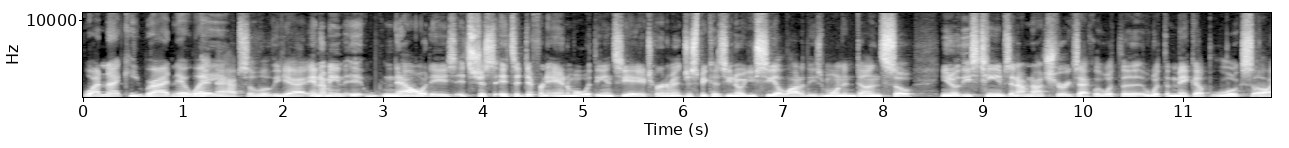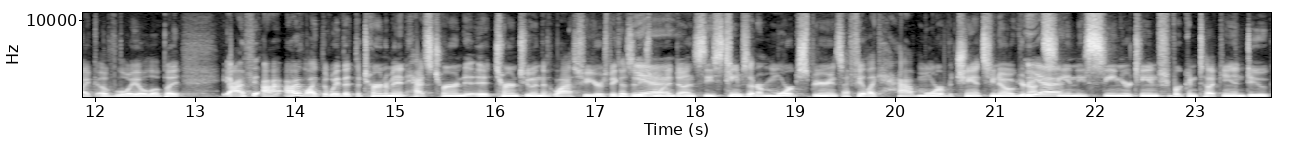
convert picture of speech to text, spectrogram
why not keep riding that way? Absolutely, yeah. And I mean, it, nowadays it's just it's a different animal with the NCAA tournament, just because you know you see a lot of these one and done. So you know these teams, and I'm not sure exactly what the what the makeup looks like of Loyola, but I, I, I like the way that the tournament has turned it turned to in the last few years because of these one and dones. These teams that are more experienced, I feel like have more of a chance. You know, you're not Yeah. seeing these senior teams for Kentucky and Duke.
